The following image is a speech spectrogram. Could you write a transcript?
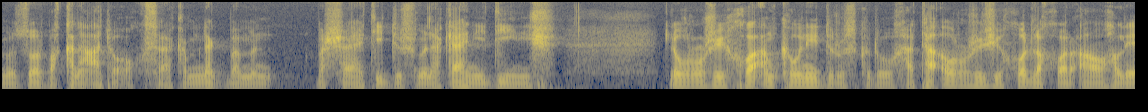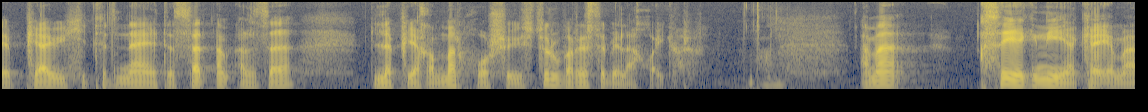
ئەمە زۆر بە قەنەعاتەوە ئەو قساکەم نەک بە من بەشایەتی دژمنەکانی دینیش. لەو ڕۆژی خوا ئەم کەونەی دروست کرد و هەتا ئەو ڕۆژیشی خۆر لە خۆر ئاو هەڵێ پیاوێکی تر نایەتە سەر ئەم ئەرزە لە پێغەمەر خۆشەویستتر و بەڕێستە بێ لاخوای گەور ئەمە قسەیەک نییە کە ئێمە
